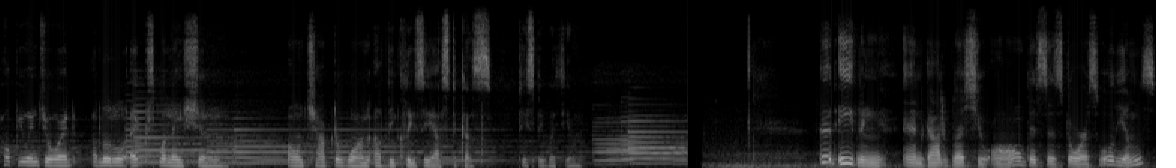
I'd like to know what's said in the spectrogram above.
Hope you enjoyed a little explanation on chapter 1 of the Ecclesiasticus. Peace be with you. Good evening and God bless you all. This is Doris Williams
